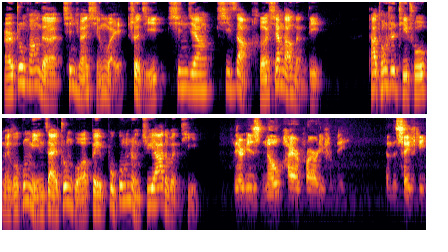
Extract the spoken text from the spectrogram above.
而中方的侵权行为涉及新疆、西藏和香港等地。他同时提出，美国公民在中国被不公正拘押的问题。There is no higher priority for me than the safety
